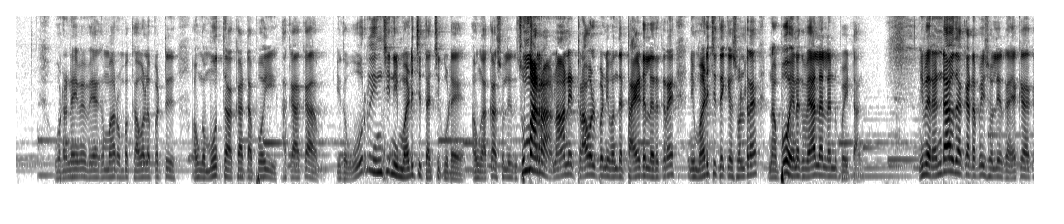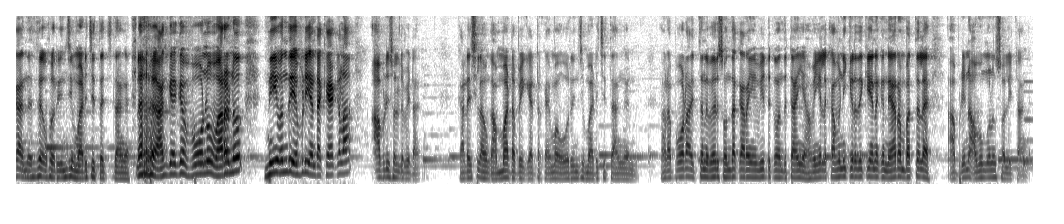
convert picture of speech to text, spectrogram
உடனேவே வேகமாக ரொம்ப கவலைப்பட்டு அவங்க மூத்த அக்காட்ட போய் அக்கா அக்கா இதை ஒரு இன்ச்சு நீ மடித்து தச்சு கொடு. அவங்க அக்கா சொல்லியிருக்கு சும்மாறா நானே ட்ராவல் பண்ணி வந்த டயர்டில் இருக்கிறேன். நீ மடித்து தைக்க சொல்கிற நான் போ எனக்கு வேலை இல்லைன்னு போயிட்டாங்க. இவன் ரெண்டாவது அக்காட்ட போய் சொல்லியிருக்கான் எக்கா அக்கா அந்த ஒரு இன்ச்சு மடித்து தச்சுட்டாங்க அங்கே அங்கங்கே போகணும் வரணும் நீ வந்து எப்படி என்கிட்ட கேட்கலாம்? அப்படி சொல்லிட்டு போயிட்டாங்க. கடைசியில் அவங்க அம்மாட்ட போய் கேட்டிருக்கேன் அம்மா ஒரு இஞ்சி மடிச்சு தாங்கன்னு. அட போடா இத்தனை பேர் சொந்தக்காரங்க வீட்டுக்கு வந்துட்டாங்க அவங்கள கவனிக்கிறதுக்கு எனக்கு நேரம் பத்தலை அப்படின்னு அவங்களும் சொல்லிட்டாங்க.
